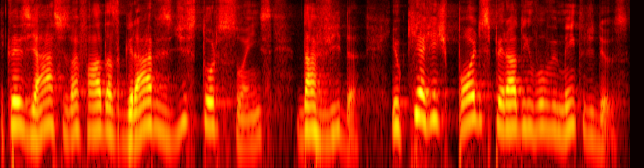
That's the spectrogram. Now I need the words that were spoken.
Eclesiastes vai falar das graves distorções da vida e o que a gente pode esperar do envolvimento de Deus.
